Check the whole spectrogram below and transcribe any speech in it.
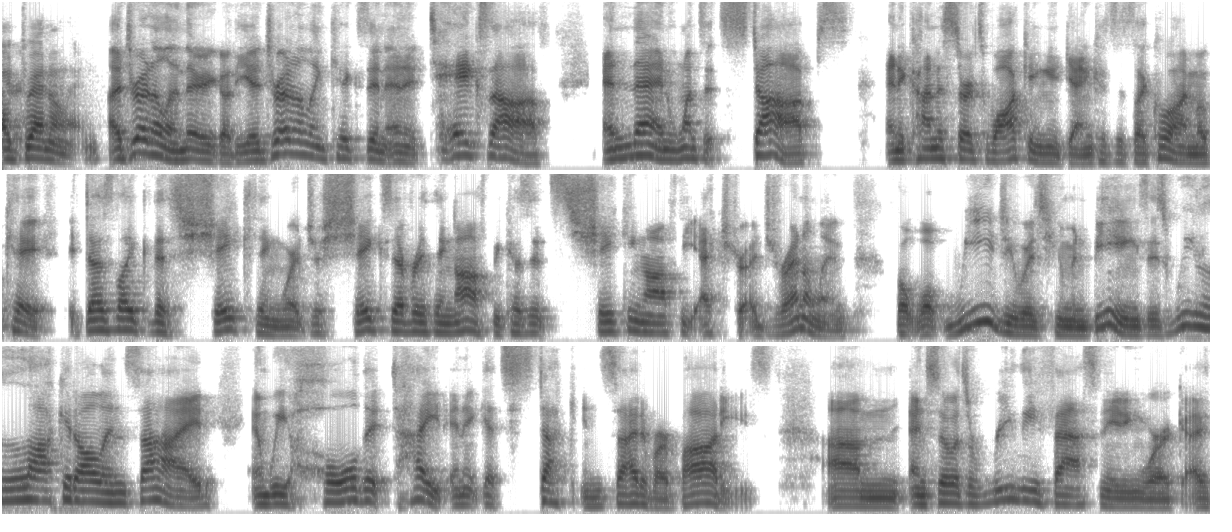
Adrenaline. Adrenaline. There you go. The adrenaline kicks in and it takes off. And then once it stops, and it kind of starts walking again because it's like, oh, I'm okay. It does like this shake thing where it just shakes everything off because it's shaking off the extra adrenaline. But what we do as human beings is we lock it all inside and we hold it tight and it gets stuck inside of our bodies. Um, and so it's a really fascinating work. I,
